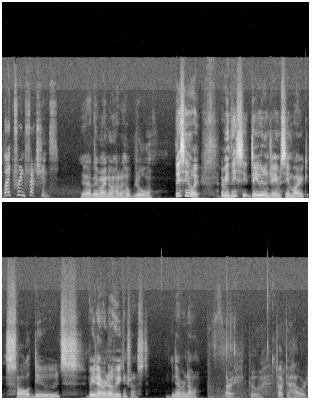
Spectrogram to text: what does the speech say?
Like for infections. Yeah, they might know how to help Joel. They seem like, I mean, they see David and James seem like solid dudes, but you never know who you can trust. You never know. All right, go talk to Howard.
